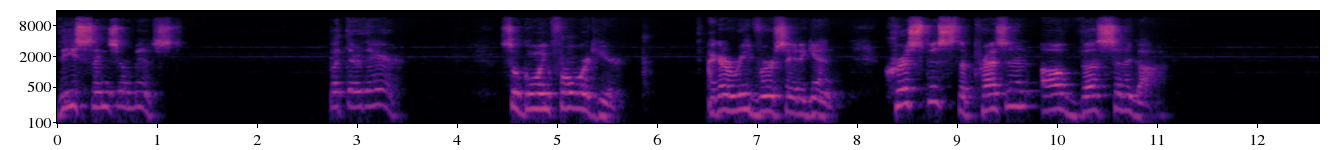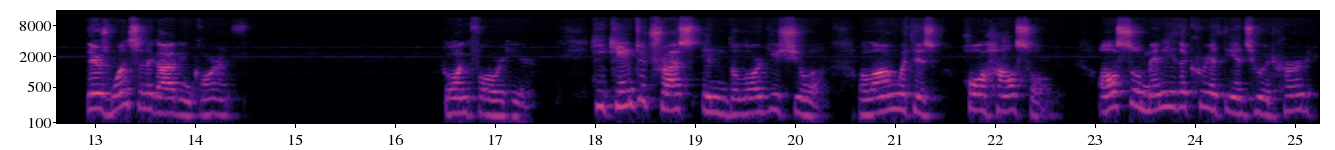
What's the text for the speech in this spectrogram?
these things are missed. But they're there. So going forward here, I got to read verse 8 again. Crispus, the president of the synagogue. There's one synagogue in Corinth. Going forward here. He came to trust in the Lord Yeshua along with his whole household. Also, many of the Corinthians who had heard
